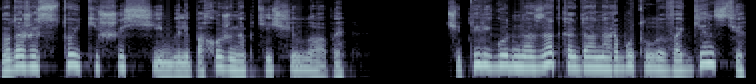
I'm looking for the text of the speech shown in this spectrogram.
Но даже стойки шасси были похожи на птичьи лапы. Четыре года назад, когда она работала в агентстве,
